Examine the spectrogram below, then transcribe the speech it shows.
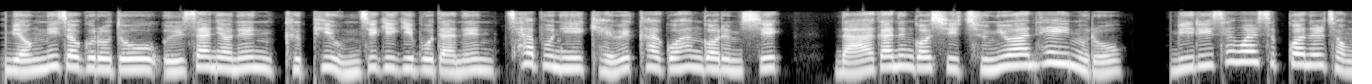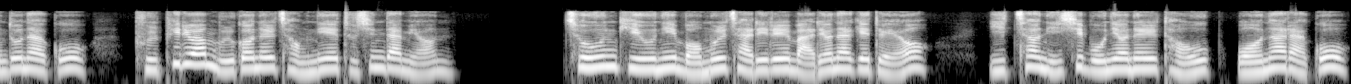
명리적으로도 을사년은 급히 움직이기보다는 차분히 계획하고 한 걸음씩 나아가는 것이 중요한 해이므로 미리 생활 습관을 정돈하고 불필요한 물건을 정리해 두신다면 좋은 기운이 머물 자리를 마련하게 되어 2025년을 더욱 원활하고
